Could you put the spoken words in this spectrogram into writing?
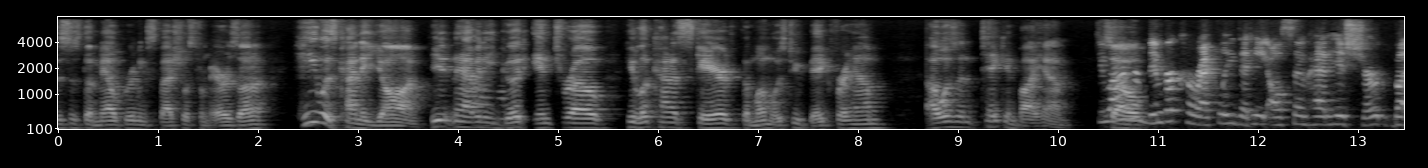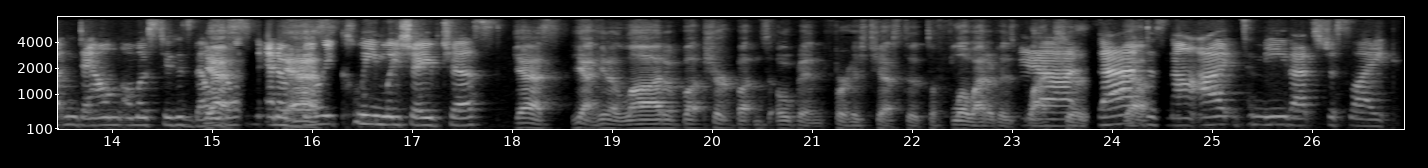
this is the male grooming specialist from Arizona. He was kind of yawn. He didn't have any good intro. He looked kind of scared. The moment was too big for him. I wasn't taken by him. Do so, I remember correctly that he also had his shirt buttoned down almost to his belly Yes, button and a yes. very cleanly shaved chest? Yes, yeah, he had a lot of but- shirt buttons open for his chest to, to flow out of his black yeah, shirt. that Yeah. does not. I to me that's just like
